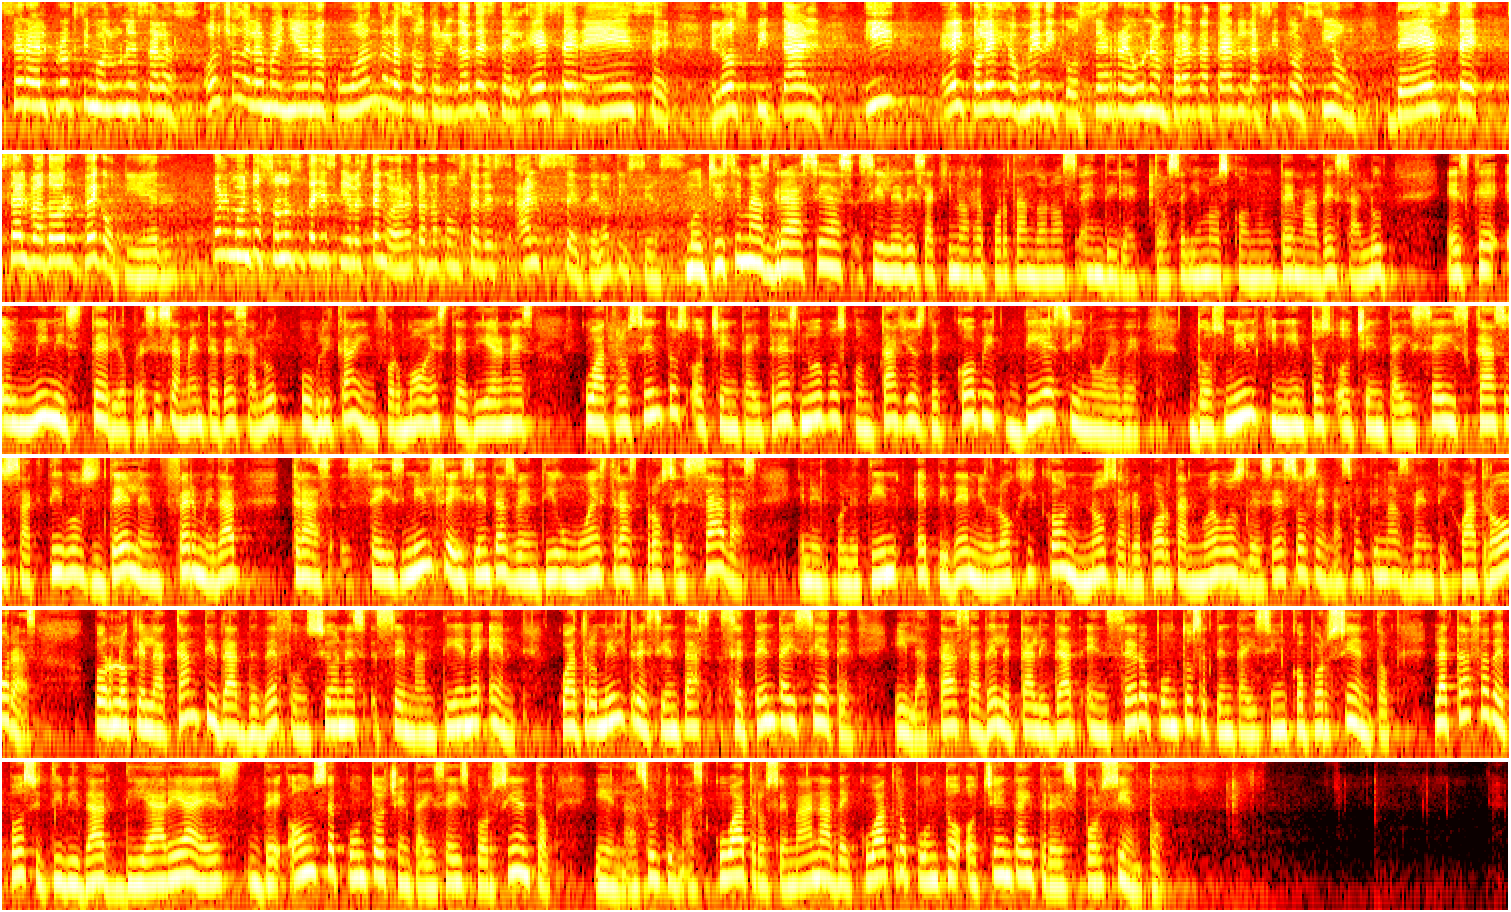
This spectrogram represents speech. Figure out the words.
Será el próximo lunes a las 8 de la mañana cuando las autoridades del SNS, el hospital y el colegio médico se reúnan para tratar la situación de este Salvador Begotier. Por el momento son los detalles que yo les tengo. Retorno con ustedes al set de noticias. Muchísimas gracias, Siledis Aquino, reportándonos en directo. Seguimos con un tema de salud. Es que el Ministerio, precisamente de Salud Pública, informó este viernes 483 nuevos contagios de COVID-19, 2.586 casos activos de la enfermedad tras 6.621 muestras procesadas en el boletín epidemiológico, no se reportan nuevos decesos en las últimas 24 horas, por lo que la cantidad de defunciones se mantiene en 4.377 y la tasa de letalidad en 0.75%. La tasa de positividad diaria es de 11.86% y en las últimas cuatro semanas de 4.83%.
